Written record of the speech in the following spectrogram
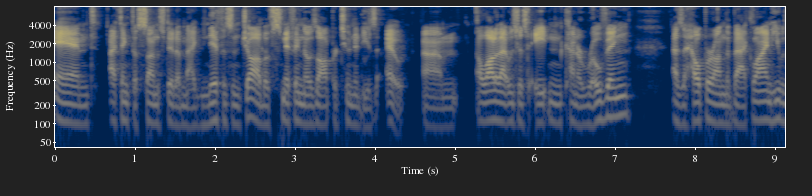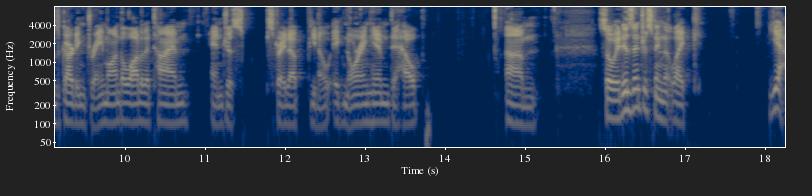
And I think the Suns did a magnificent job of sniffing those opportunities out. Um, a lot of that was just Ayton kind of roving as a helper on the back line. He was guarding Draymond a lot of the time and just straight up, you know, ignoring him to help. Um, so it is interesting that like, yeah,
